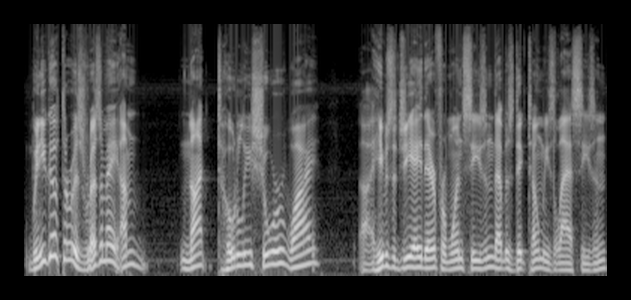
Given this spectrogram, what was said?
when you go through his resume, I'm not totally sure why. Uh, he was a GA there for one season. That was Dick Tomey's last season.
